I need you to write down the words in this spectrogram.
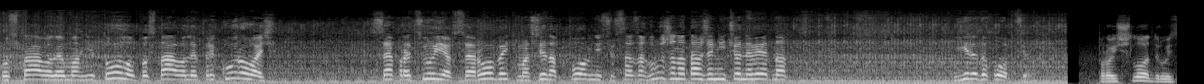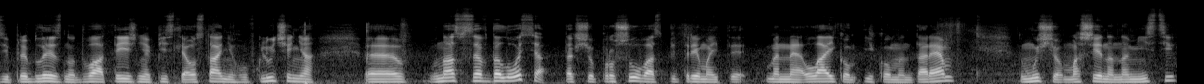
поставили магнітолу, поставили прикурувач. Все працює, все робить, машина повністю все загружена, там вже нічого не видно. Їде до хлопців. Пройшло, друзі, приблизно два тижні після останнього включення. Е, у нас все вдалося, так що прошу вас підтримайте мене лайком і коментарем. Тому що машина на місці,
